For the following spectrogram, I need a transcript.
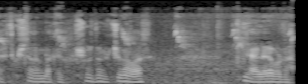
Evet kuşların bakın. Şurada bir küme var. Diğerleri burada.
